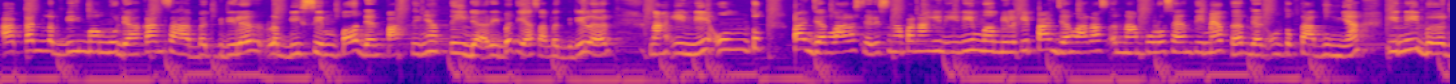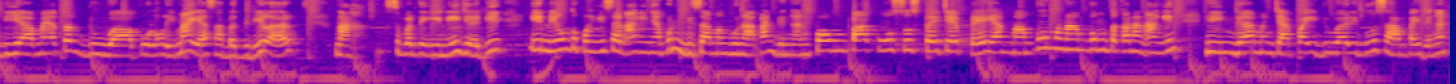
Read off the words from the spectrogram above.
akan lebih memudahkan sahabat bediler lebih simple dan pastinya tidak ribet ya sahabat bediler nah ini untuk panjang laras dari senapan angin ini memiliki panjang laras 60 cm dan untuk tabungnya ini berdiameter 20 ya sahabat bediler Nah seperti ini jadi ini untuk pengisian anginnya pun bisa menggunakan dengan pompa khusus PCP yang mampu menampung tekanan angin hingga mencapai 2000 sampai dengan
